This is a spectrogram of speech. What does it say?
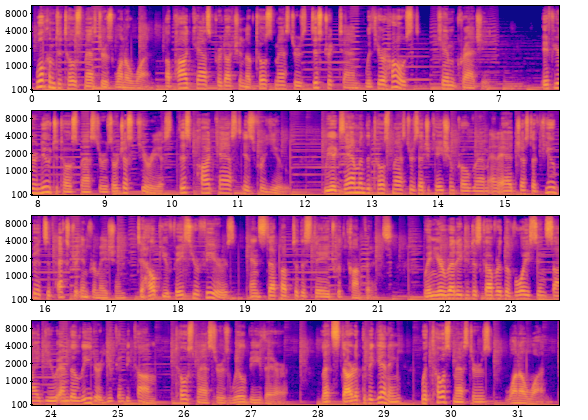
Welcome to Toastmasters 101, a podcast production of Toastmasters District 10 with your host, Kim Craggy. If you're new to Toastmasters or just curious, this podcast is for you. We examine the Toastmasters education program and add just a few bits of extra information to help you face your fears and step up to the stage with confidence. When you're ready to discover the voice inside you and the leader you can become, Toastmasters will be there. Let's start at the beginning with Toastmasters 101.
